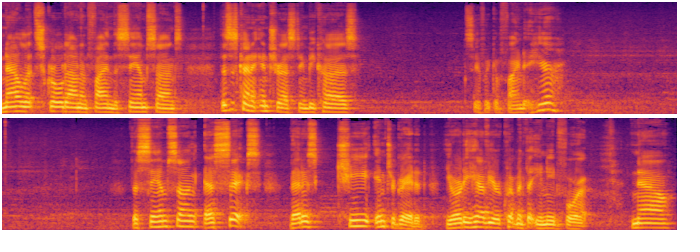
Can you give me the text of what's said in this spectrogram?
Now let's scroll down and find the Samsungs. This is kind of interesting because, let's see if we can find it here. The Samsung S6, that is Qi integrated. You already have your equipment that you need for it. Now,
